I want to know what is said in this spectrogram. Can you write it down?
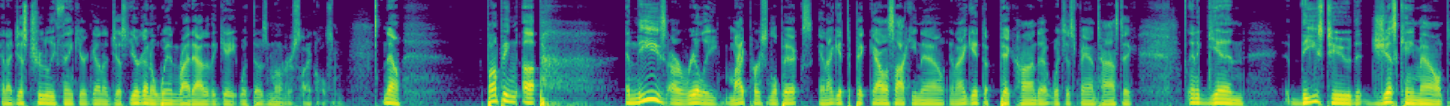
And I just truly think you're gonna just you're gonna win right out of the gate with those motorcycles. Now, bumping up, and these are really my personal picks, and I get to pick Kawasaki now, and I get to pick Honda, which is fantastic. And again, these two that just came out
